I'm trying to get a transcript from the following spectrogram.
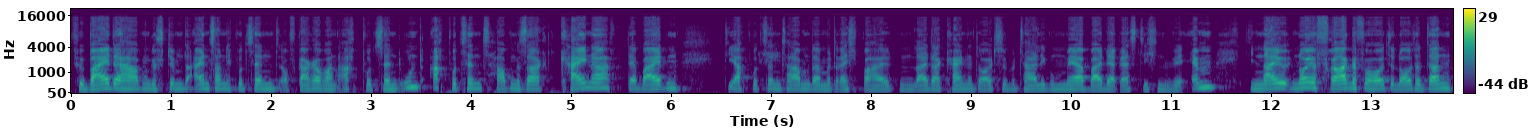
für beide haben gestimmt 21%, auf Gaga waren 8% und 8% haben gesagt, keiner der beiden. Die 8% haben damit recht behalten. Leider keine deutsche Beteiligung mehr bei der restlichen WM. Die neue Frage für heute lautet dann,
